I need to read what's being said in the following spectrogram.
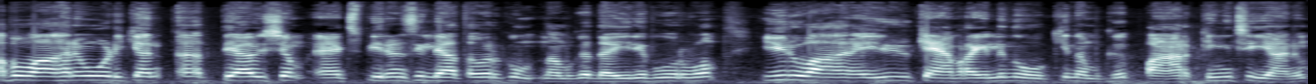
അപ്പോൾ വാഹനം ഓടിക്കാൻ അത്യാവശ്യം എക്സ്പീരിയൻസ് ഇല്ലാത്തവർക്കും നമുക്ക് ധൈര്യപൂർവം ഈ ഒരു വാഹന ഈ ഒരു ക്യാമറയിൽ നോക്കി നമുക്ക് പാർക്കിംഗ് ചെയ്യാനും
